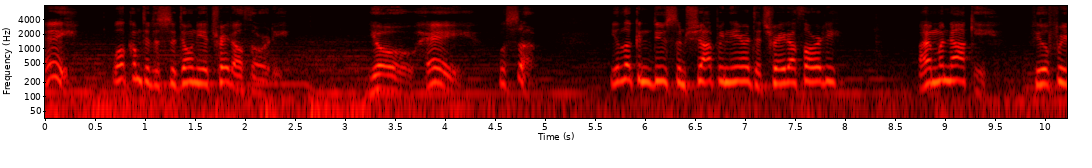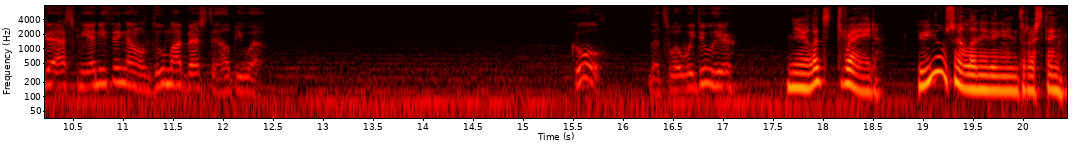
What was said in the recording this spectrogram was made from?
Hey, welcome to the Cydonia Trade Authority. Yo, hey, what's up? You looking to do some shopping here at the Trade Authority? I'm Manaki. Feel free to ask me anything and I'll do my best to help you out. Cool. That's what we do here. Yeah, let's trade. Do you sell anything interesting?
